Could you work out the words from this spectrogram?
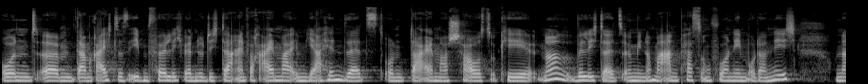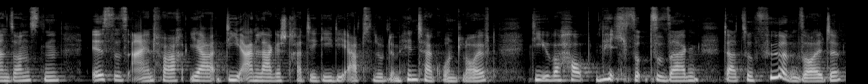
Und ähm, dann reicht es eben völlig, wenn du dich da einfach einmal im Jahr hinsetzt und da einmal schaust, okay, ne, will ich da jetzt irgendwie nochmal Anpassungen vornehmen oder nicht? Und ansonsten ist es einfach ja die Anlagestrategie, die absolut im Hintergrund läuft, die überhaupt nicht sozusagen dazu führen sollte,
